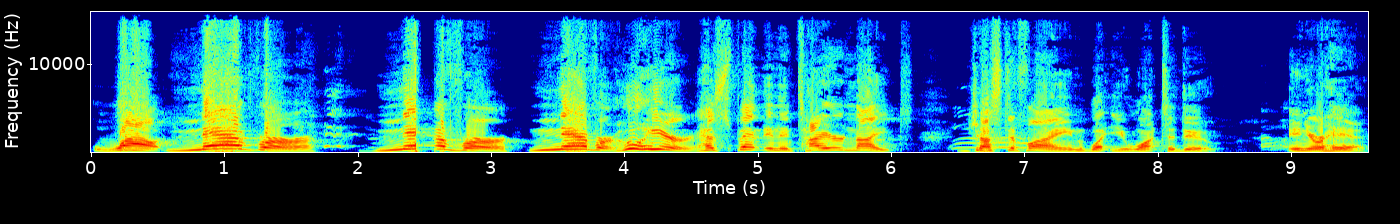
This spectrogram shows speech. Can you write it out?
wow. Never, never, never. Who here has spent an entire night justifying what you want to do in your head?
